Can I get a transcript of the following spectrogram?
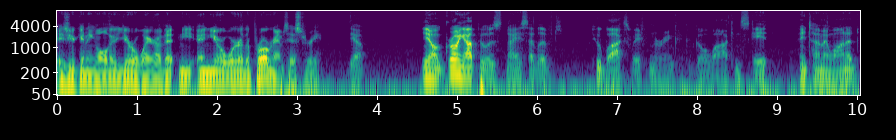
as you're getting older. You're aware of it, and, you, and you're aware of the program's history. Yep. You know, growing up, it was nice. I lived two blocks away from the rink. I could go walk and skate anytime I wanted.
